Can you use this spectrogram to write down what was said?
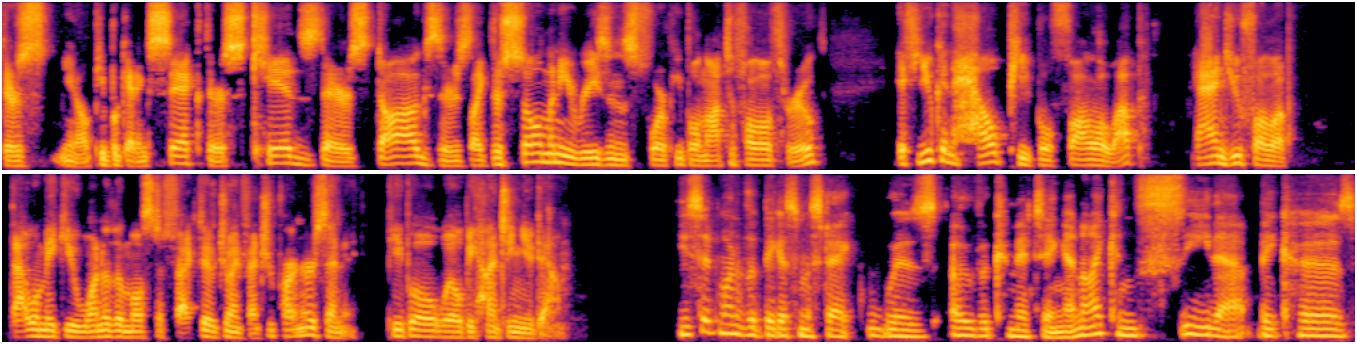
There's, you know, people getting sick, there's kids, there's dogs, there's like, there's so many reasons for people not to follow through. If you can help people follow up and you follow up, that will make you one of the most effective joint venture partners and people will be hunting you down. You said one of the biggest mistake was overcommitting. And I can see that because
